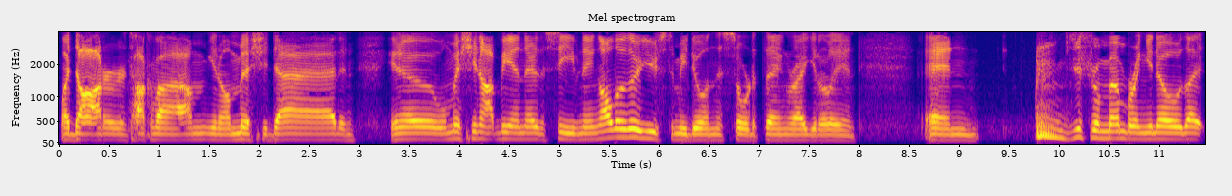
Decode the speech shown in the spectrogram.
my daughter talk about I'm, you know, I miss you, dad, and you know, we'll miss you not being there this evening. Although they're used to me doing this sort of thing regularly, and and just remembering, you know, that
